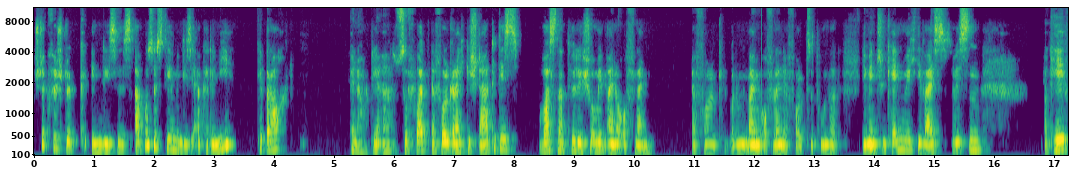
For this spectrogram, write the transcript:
Stück für Stück in dieses Abosystem, in diese Akademie gebracht. Genau, der sofort erfolgreich gestartet ist, was natürlich schon mit meiner Offline Erfolg oder mit meinem Offline-Erfolg zu tun hat. Die Menschen kennen mich, die weiß, wissen, okay,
